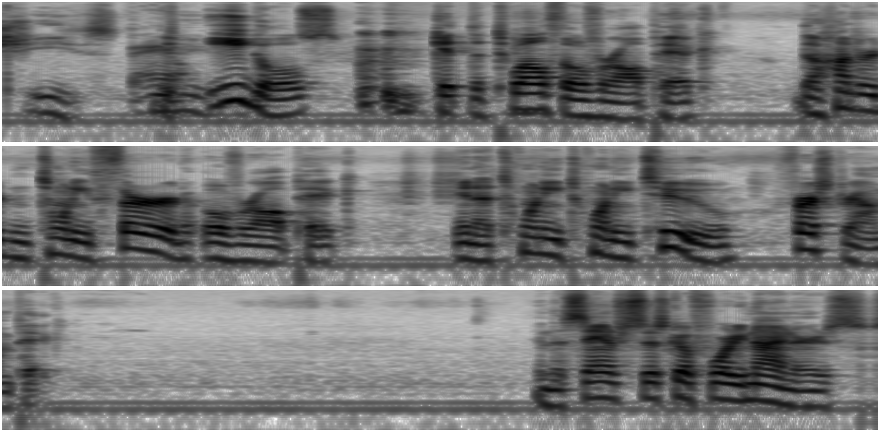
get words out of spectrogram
Jeez. The Eagles get the 12th overall pick, the 123rd overall pick, and a 2022 first round pick. And the San Francisco 49ers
